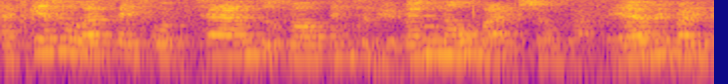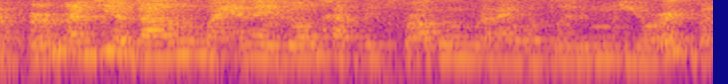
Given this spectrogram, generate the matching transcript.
I schedule, let's say, 10 to 12 interviews, and nobody shows up. Everybody confirmed. I'm here down in Miami. I don't have this problem when I was living in New York, but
